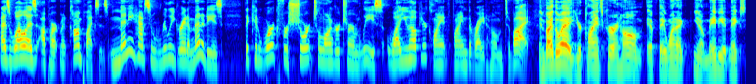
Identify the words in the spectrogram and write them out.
as well as apartment complexes. Many have some really great amenities that could work for short to longer term lease while you help your client find the right home to buy. And by the way, your client's current home, if they want to, you know, maybe it makes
